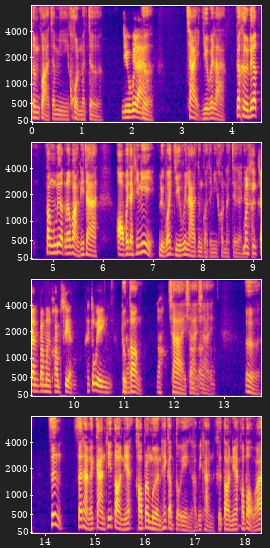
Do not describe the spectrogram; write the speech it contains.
จนกว่าจะมีคนมาเจอ ยื้อเวลาเออใช่ยื้อเวลาก็คือเลือกต้องเลือกระหว่างที่จะออกไปจากที่นี่ หรือว่ายื้อเวลาจนกว่าจะมีคนมาเจอนะมันรับคือการประเมินความเสี่ยงให้ตัวเอง ถูกต้อง เนาะใช่ใช่เออใช่เออเออ ซึ่งสถานการณ์ที่ตอนเนี้ยเขาประเมินให้กับตัวเองครับพี่ทัน คือตอนเนี้ยเขาบอกว่า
